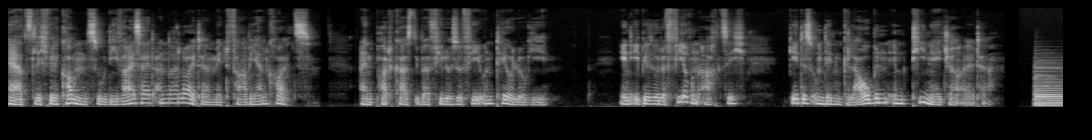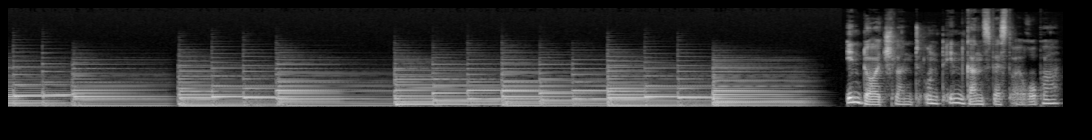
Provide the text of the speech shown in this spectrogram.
Herzlich willkommen zu Die Weisheit anderer Leute mit Fabian Kreuz, ein Podcast über Philosophie und Theologie. In Episode 84 geht es um den Glauben im Teenageralter. In Deutschland und in ganz Westeuropa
